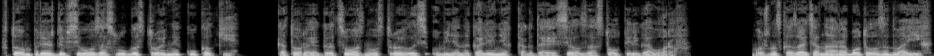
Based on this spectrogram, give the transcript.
В том прежде всего заслуга стройной куколки, которая грациозно устроилась у меня на коленях, когда я сел за стол переговоров. Можно сказать, она работала за двоих,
